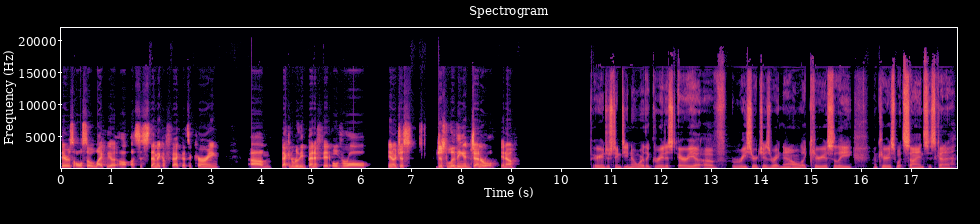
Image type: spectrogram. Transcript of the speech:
There's also likely a, a systemic effect that's occurring um, that can really benefit overall, you know, just just living in general, you know. Very interesting. Do you know where the greatest area of research is right now? Like curiously, I'm curious what science is kind of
